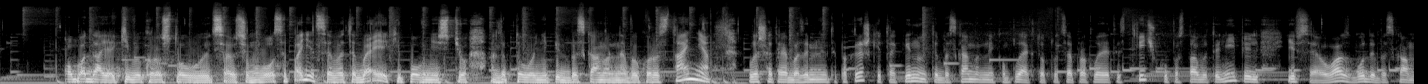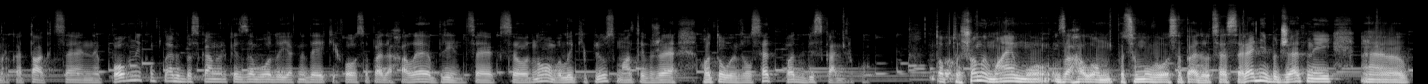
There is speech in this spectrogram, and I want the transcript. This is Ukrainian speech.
Обода, які використовуються у цьому велосипеді, це ВТБ, які повністю адаптовані під безкамерне використання. Лише треба замінити покришки та кинути безкамерний комплект. Тобто це проклеїти стрічку, поставити ніпіль і все. У вас буде безкамерка. Так, це не повний комплект безкамерки з заводу, як на деяких велосипедах, але блін, це все одно великий плюс мати вже готовий велосипед під безкамерку. Тобто, що ми маємо загалом по цьому велосипеду? Це середньобюджетний. Е-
